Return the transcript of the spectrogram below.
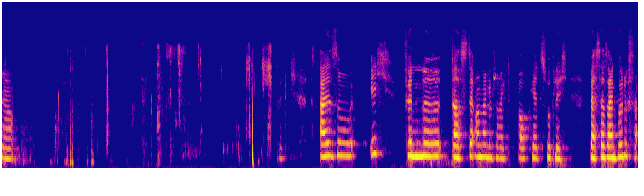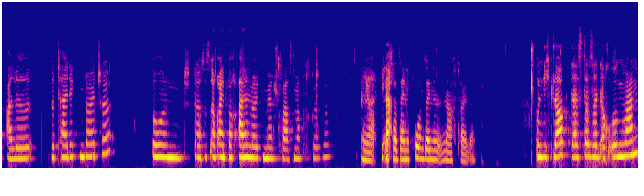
Ja. Also ich finde, dass der Online-Unterricht auch jetzt wirklich besser sein würde für alle beteiligten Leute und dass es auch einfach allen Leuten mehr Spaß macht. Ja, ja. es hat seine Vor- und seine Nachteile. Und ich glaube, dass das halt auch irgendwann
